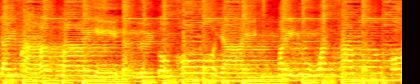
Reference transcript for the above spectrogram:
ใจมากมายเลยต้องขอใหญ่ไปอยู่วันทำทอ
